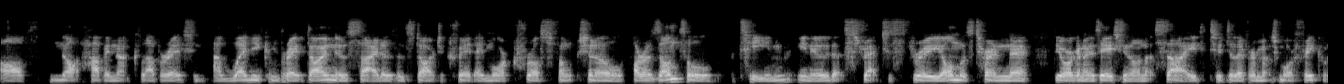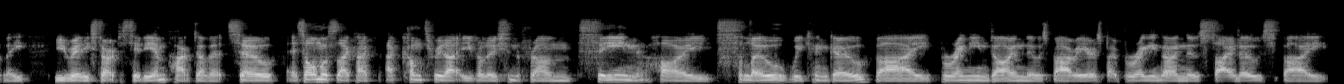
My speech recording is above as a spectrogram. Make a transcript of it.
of not having that collaboration. And when you can break down those silos and start to create a more cross functional, horizontal team, you know, that stretches through, almost turn the, the organization on its side to deliver much more frequently, you really start to see the impact of it. So it's almost like I've, I've come through that evolution from seeing how slow we can go by bringing down those barriers, by bringing down those silos, by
